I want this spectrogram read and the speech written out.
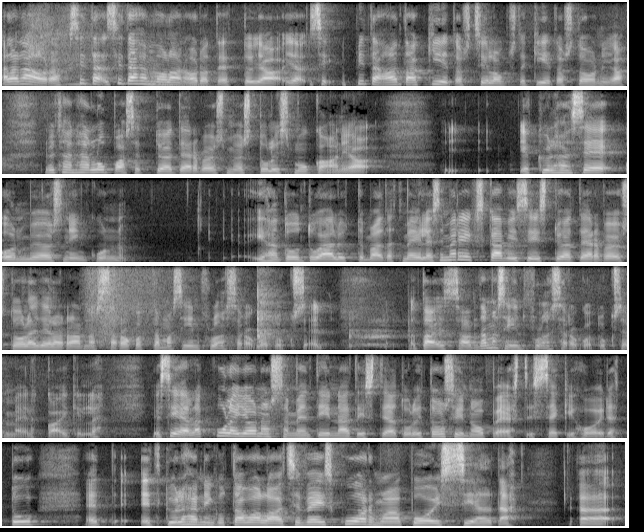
älä naura. Sitä, sitähän me ollaan odotettu, ja, ja pitää antaa kiitosta silloin, kun sitä kiitosta on. Ja nythän hän lupasi, että työterveys myös tulisi mukaan, ja, ja kyllähän se on myös niin kuin, ihan tuntuu älyttömältä, että meillä esimerkiksi kävi siis työterveys tuolla Etelärannassa rokottamassa influenssarokotukseen tai antamassa influenssarokotuksen meille kaikille. Ja siellä kuule jonossa mentiin nätisti ja tuli tosi nopeasti sekin hoidettu. Että et kyllähän niinku tavallaan, että se veisi kuormaa pois sieltä, ää,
